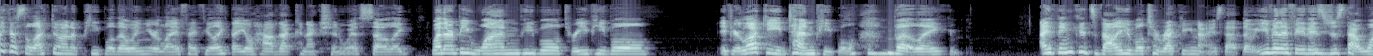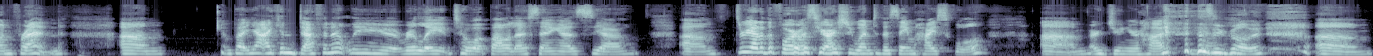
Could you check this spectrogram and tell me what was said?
like a select amount of people though in your life i feel like that you'll have that connection with. So like whether it be one people three people if you're lucky 10 people. Mhm. but like i think it's valuable to recognize that though even if it is just that one friend. Um but yeah i can definitely relate to what paola is saying as yeah um three out of the four of us here actually went to the same high school um or junior high as you call it. Um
